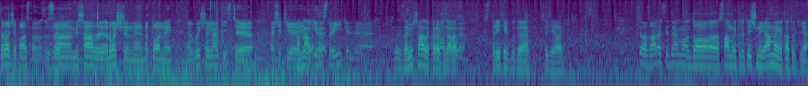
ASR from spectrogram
Коротше, пасто, замішали розчин бетонний, е, вища якість, значить, Погнали, Ігор коротше. строїтель. Замішали, коротше, зараз строїтель буде це робити. Все, зараз йдемо до самої критичної ями, яка тут є.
